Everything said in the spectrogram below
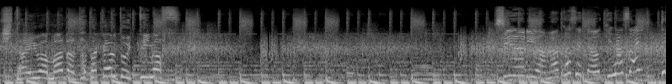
機体はまだ戦うと言っています。修理は任せておきなさいって。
